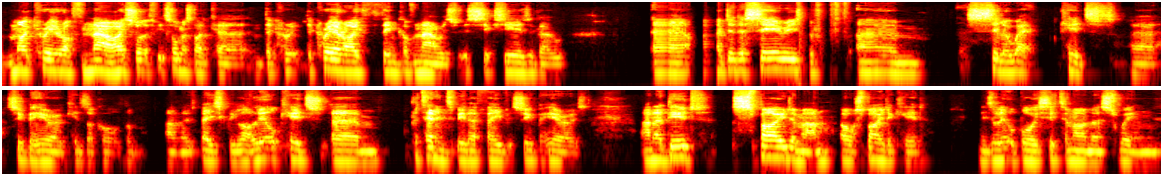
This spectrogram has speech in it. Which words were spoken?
my career off now, I sort of it's almost like uh, the the career I think of now is, is six years ago. Uh, I did a series of um, silhouette kids, uh, superhero kids, I called them, and there's basically like little kids um, pretending to be their favourite superheroes. And I did Spider Man or Spider Kid. He's a little boy sitting on a swing.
